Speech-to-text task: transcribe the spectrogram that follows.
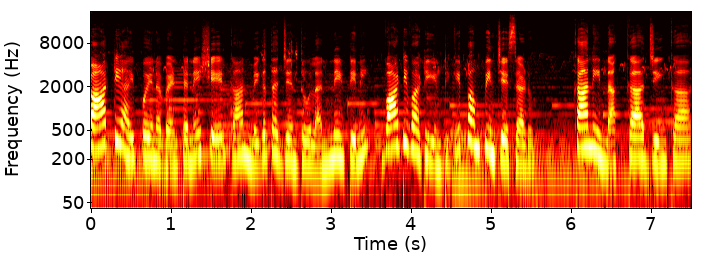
పార్టీ అయిపోయిన వెంటనే షేర్ ఖాన్ మిగతా జంతువులన్నింటినీ వాటి వాటి ఇంటికి పంపించేశాడు. కానీ నక్క జింక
